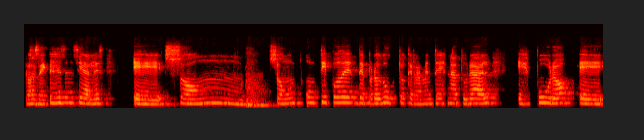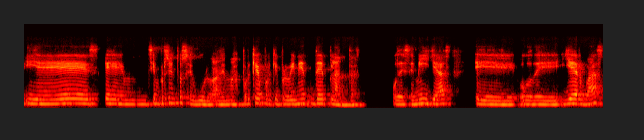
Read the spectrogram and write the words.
los aceites esenciales eh, son, son un, tipo de, de, producto que realmente es natural es puro eh, y es 100% em, seguro, además. ¿Por qué? Porque proviene de plantas o de semillas eh, o de hierbas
